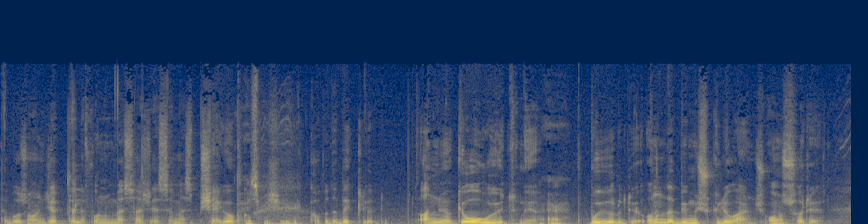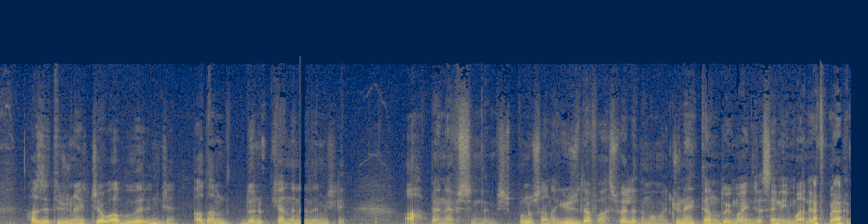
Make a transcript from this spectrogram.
Tabi o zaman cep telefonu, mesaj, SMS bir şey yok. Hiçbir şey yok. Kapıda bekliyor. Anlıyor ki o uyutmuyor. Evet. Buyur diyor. Onun da bir müşkülü varmış. Onu soruyor. Hazreti Cüneyt cevabı verince adam dönüp kendine demiş ki Ah ben nefsim demiş. Bunu sana yüz defa söyledim ama Cüneyt'ten duymayınca sen iman etmedin.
